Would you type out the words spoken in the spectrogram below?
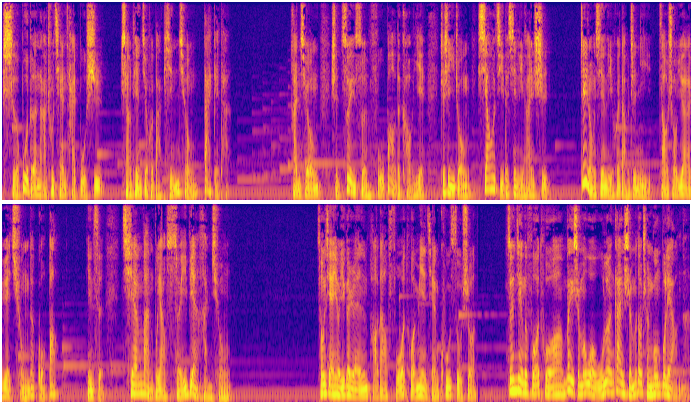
舍不得拿出钱财布施，上天就会把贫穷带给他。喊穷是最损福报的口业，这是一种消极的心理暗示，这种心理会导致你遭受越来越穷的果报，因此千万不要随便喊穷。从前有一个人跑到佛陀面前哭诉说：“尊敬的佛陀，为什么我无论干什么都成功不了呢？”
